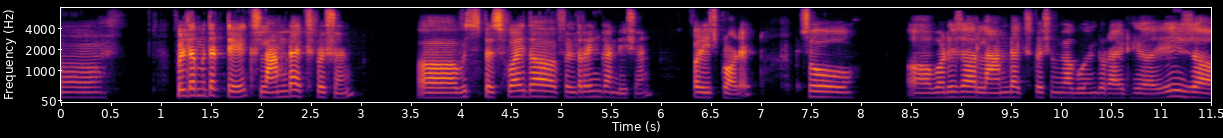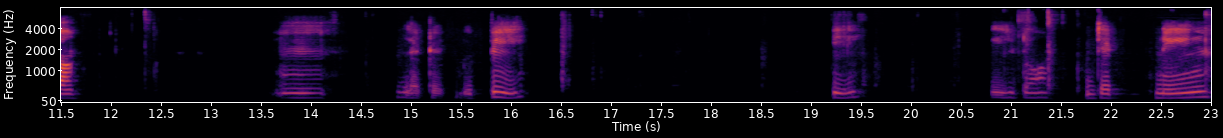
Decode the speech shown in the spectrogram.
Uh, filter method takes lambda expression uh, which specify the filtering condition for each product. So uh, what is our lambda expression we are going to write here is uh, mm, let it be p p p dot get name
